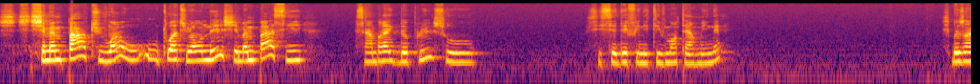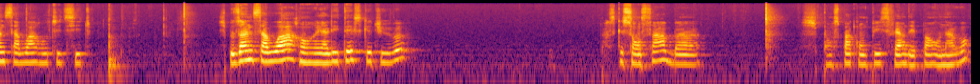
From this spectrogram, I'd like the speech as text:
Je sais même pas, tu vois, où, toi tu en es. Je sais même pas si c'est un break de plus ou si c'est définitivement terminé? J'ai besoin de savoir où tu te situes. J'ai besoin de savoir en réalité ce que tu veux. Parce que sans ça, ben, je pense pas qu'on puisse faire des pas en avant.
